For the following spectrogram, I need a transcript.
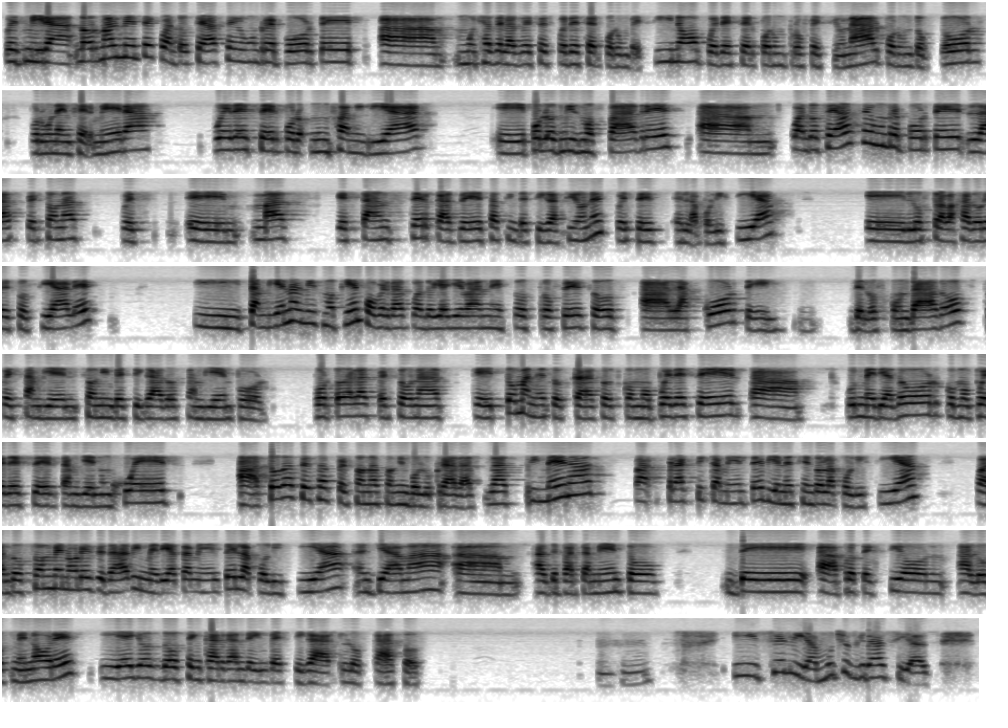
Pues mira, normalmente cuando se hace un reporte, ah, muchas de las veces puede ser por un vecino, puede ser por un profesional, por un doctor, por una enfermera, puede ser por un familiar, eh, por los mismos padres. cuando se hace un reporte, las personas pues eh, más que están cerca de estas investigaciones, pues es la policía, eh, los trabajadores sociales y también al mismo tiempo, ¿verdad? Cuando ya llevan estos procesos a la corte de los condados, pues también son investigados también por, por todas las personas que toman esos casos, como puede ser uh, un mediador, como puede ser también un juez. Uh, todas esas personas son involucradas. Las primeras prácticamente viene siendo la policía. Cuando son menores de edad, inmediatamente la policía llama al departamento de protección a los menores y ellos dos se encargan de investigar los casos. Y Celia, muchas gracias.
